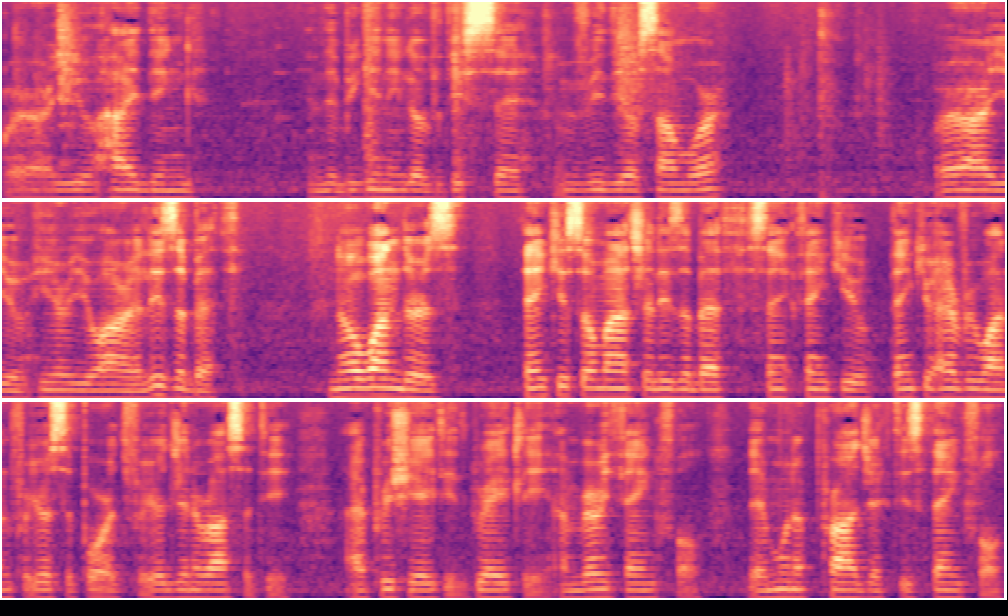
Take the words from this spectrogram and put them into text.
Where are you hiding in the beginning of this uh, video somewhere? Where are you? Here you are, Elizabeth. No wonders. Thank you so much, Elizabeth. Thank you. Thank you, everyone, for your support, for your generosity. I appreciate it greatly. I'm very thankful. The Emuna Project is thankful.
